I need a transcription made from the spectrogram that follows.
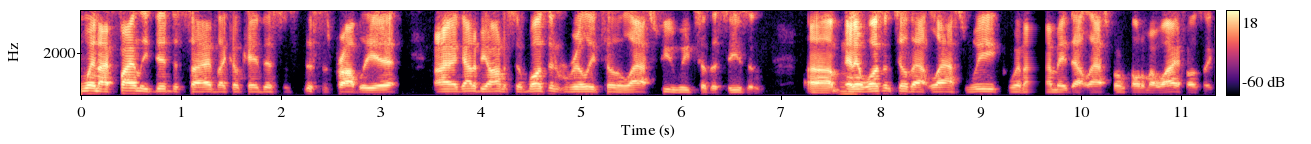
when I finally did decide, like, okay, this is this is probably it. I got to be honest, it wasn't really till the last few weeks of the season, um, mm-hmm. and it wasn't till that last week when I made that last phone call to my wife. I was like,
